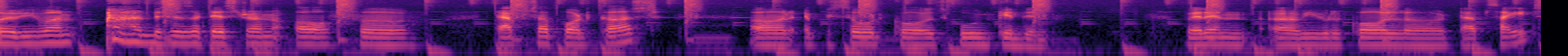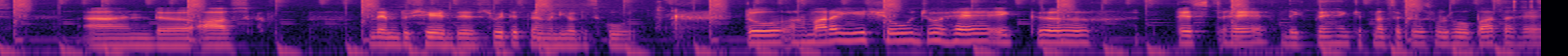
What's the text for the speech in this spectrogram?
everyone, this is a test run of uh, TAPSA podcast or episode called School Ke Din, wherein uh, we will call uh, TAPsites and uh, ask them to share their sweetest memory of the school. तो हमारा ये शो जो है एक टेस्ट uh, है देखते हैं कितना सक्सेसफुल हो पाता है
